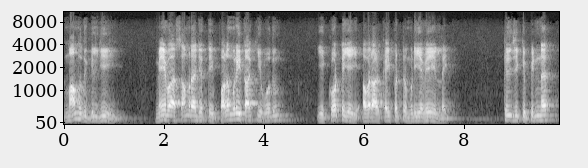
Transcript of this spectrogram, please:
மாமுது கில்ஜி மேவார் சாம்ராஜ்யத்தை பலமுறை தாக்கிய போதும் இக்கோட்டையை அவரால் கைப்பற்ற முடியவே இல்லை. கில்ஜிக்கு பின்னர்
